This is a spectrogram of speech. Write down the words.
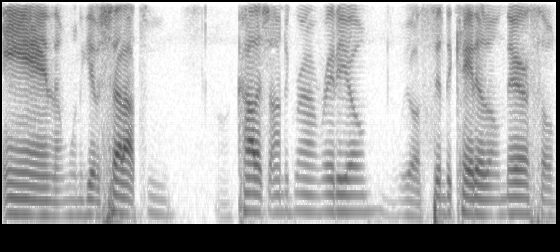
And I want to give a shout out to uh, College Underground Radio. We are syndicated on there, so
